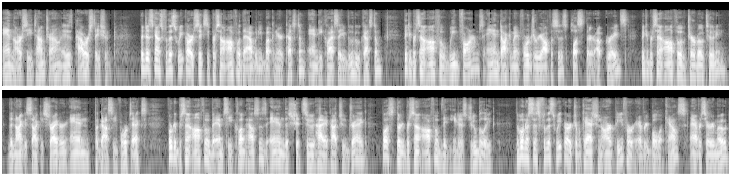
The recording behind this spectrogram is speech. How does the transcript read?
and the RC time trial is Power Station. The discounts for this week are 60% off with the Albany Buccaneer Custom and the Class A Voodoo Custom, 50% off of Weed Farms and Document Forgery Offices plus their upgrades, 50% off of Turbo Tuning, the Nagasaki Strider, and Pegassi Vortex, 40% off of MC Clubhouses and the Shitzu Hakuchou Drag, plus 30% off of the Enus Jubilee. The bonuses for this week are triple cash and RP for every bullet counts, adversary mode,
